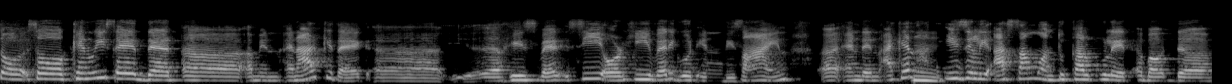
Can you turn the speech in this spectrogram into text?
So, so can we say that uh, I mean an architect, uh, he's very see or he very good in design, uh, and then I can mm. easily ask someone to calculate about the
